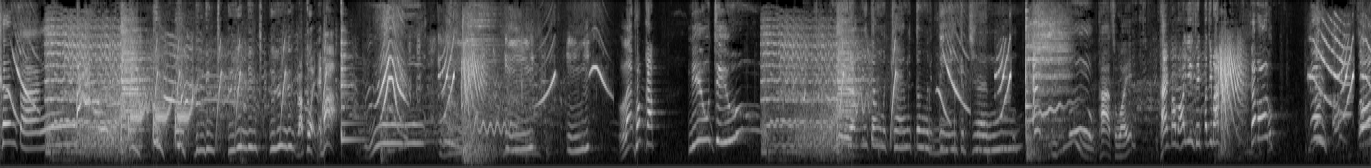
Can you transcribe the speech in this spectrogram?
เครื่องตังดึงดึงดึงดึงดึงดึงดึงรับด้วยไอ้บ้าและพบกับนิวจิ๋วไม่ ต้องมาแคร์ไม่ต้องมาดีกับฉัน ท่าสวย แทงปลาหมอ 20 ปฏิบัติ ครับผมหนึ่งสอง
